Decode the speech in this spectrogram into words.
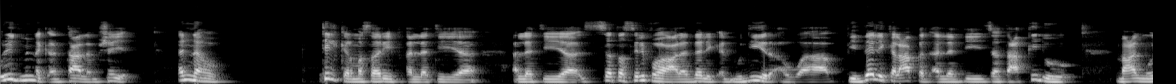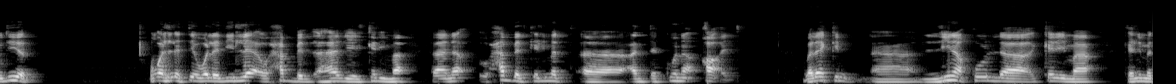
أريد منك أن تعلم شيء أنه تلك المصاريف التي التي ستصرفها على ذلك المدير أو في ذلك العقد الذي ستعقده مع المدير والتي والذي لا أحبذ هذه الكلمة فأنا أحبذ كلمة آه، أن تكون قائد. ولكن لنقول كلمة كلمة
